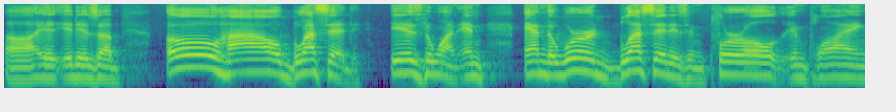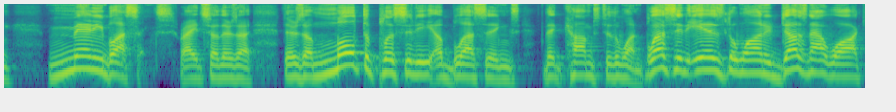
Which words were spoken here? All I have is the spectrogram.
Uh, it, it is a, oh, how blessed is the one. And, and the word blessed is in plural, implying many blessings, right? So there's a there's a multiplicity of blessings that comes to the one. Blessed is the one who does not walk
